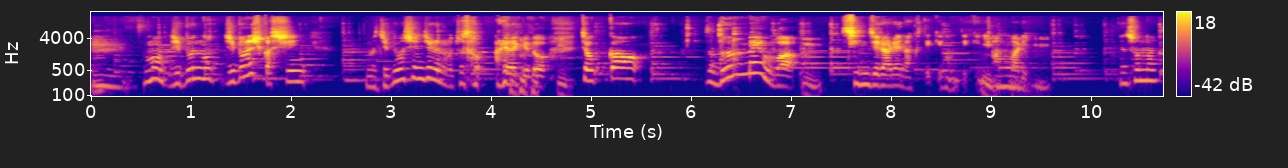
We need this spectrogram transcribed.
うん、もう自分の自分しか信まあ自分を信じるのもちょっとあれだけど直感その文面はうん。信じられなくて基本的にあんまり。そのそ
